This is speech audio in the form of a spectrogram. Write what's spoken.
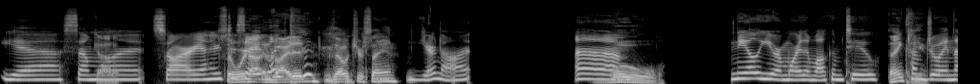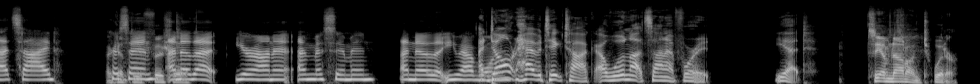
Yeah, somewhat. Sorry, I hate so to we're say not it like invited. that. Is that what you're saying? You're not. Um, Whoa. Neil, you are more than welcome to Thank come you. join that side. I got Kristen, official. I know that you're on it. I'm assuming. I know that you have I one. don't have a TikTok. I will not sign up for it yet. See, I'm not on Twitter.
